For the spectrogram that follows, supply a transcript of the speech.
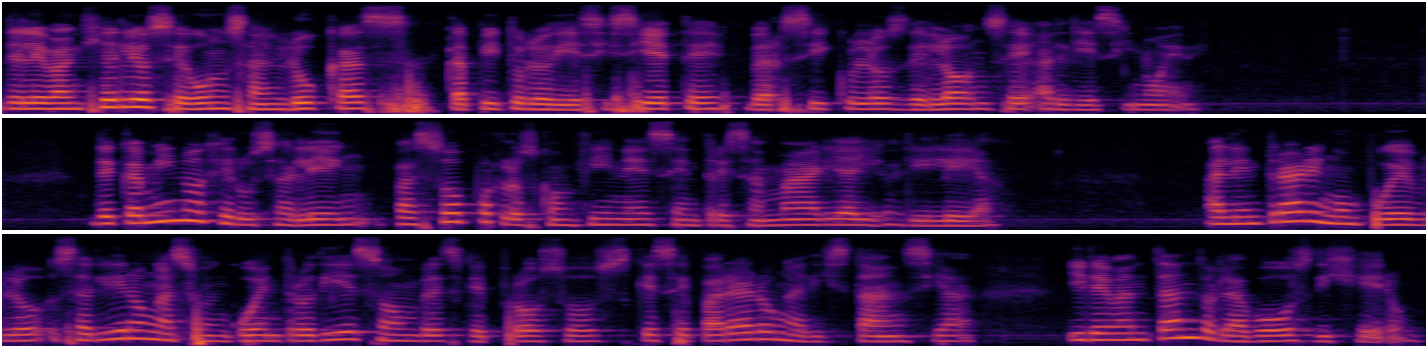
Del Evangelio según San Lucas, capítulo 17, versículos del 11 al 19. De camino a Jerusalén pasó por los confines entre Samaria y Galilea. Al entrar en un pueblo salieron a su encuentro diez hombres leprosos que se pararon a distancia y levantando la voz dijeron,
